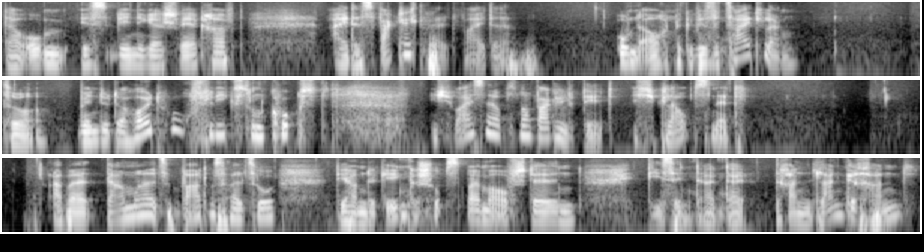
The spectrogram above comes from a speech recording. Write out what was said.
Da oben ist weniger Schwerkraft. Aber das wackelt halt weiter. Und auch eine gewisse Zeit lang. So, wenn du da heute hochfliegst und guckst, ich weiß nicht, ob es noch wackelt. Ich glaub's nicht. Aber damals war das halt so, die haben dagegen geschubst beim Aufstellen, die sind da, da dran lang gerannt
